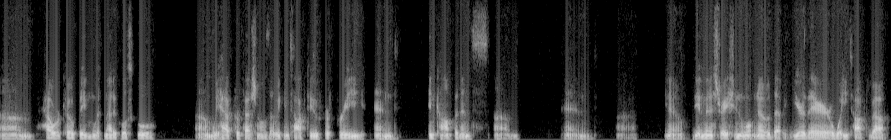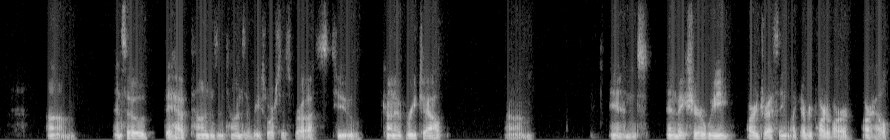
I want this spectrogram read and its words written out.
um, how we're coping with medical school. Um, we have professionals that we can talk to for free and in confidence. Um, and uh, you know the administration won't know that you're there or what you talked about. Um, and so they have tons and tons of resources for us to kind of reach out um, and and make sure we are addressing like every part of our our health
